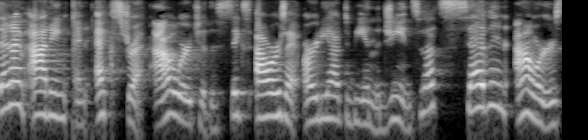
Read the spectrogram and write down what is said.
Then I'm adding an extra hour to the six hours I already have to be in the jeans. So that's seven hours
